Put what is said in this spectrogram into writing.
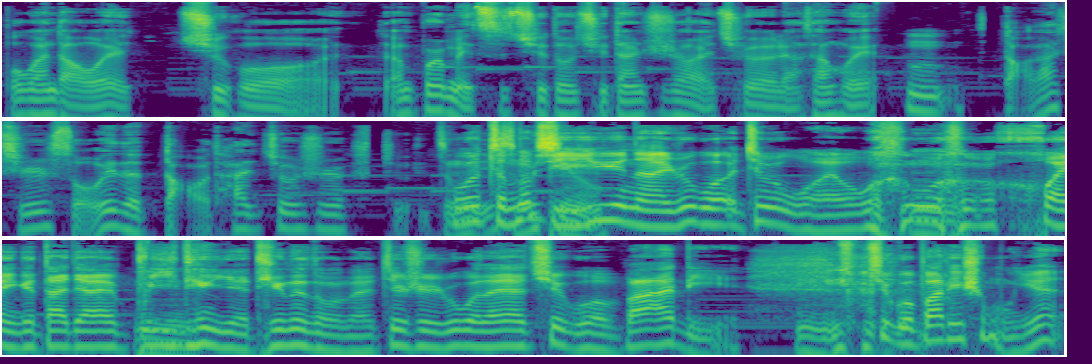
博物馆岛我也去过，但不是每次去都去，但至少也去了两三回。嗯，岛它其实所谓的岛，它就是就怎么我怎么比喻呢？如果就是我我嗯我换一个大家不一定也听得懂的，就是如果大家去过巴黎，嗯 去过巴黎圣母院，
